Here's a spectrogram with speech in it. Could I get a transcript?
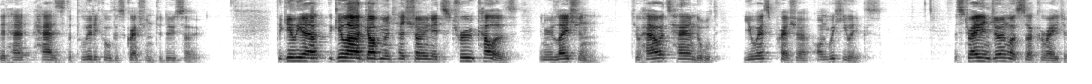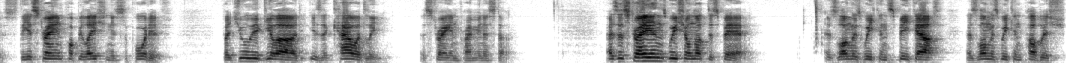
that it has the political discretion to do so. The Gillard, the Gillard government has shown its true colours in relation to how it's handled US pressure on WikiLeaks. Australian journalists are courageous, the Australian population is supportive, but Julia Gillard is a cowardly Australian Prime Minister. As Australians, we shall not despair. As long as we can speak out, as long as we can publish,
